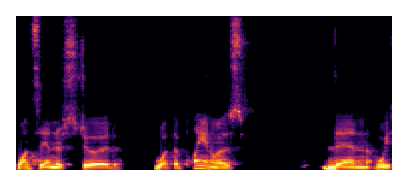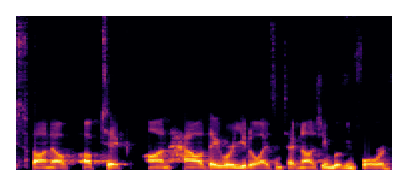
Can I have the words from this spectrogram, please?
Once they understood what the plan was, then we saw an uptick on how they were utilizing technology moving forward.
